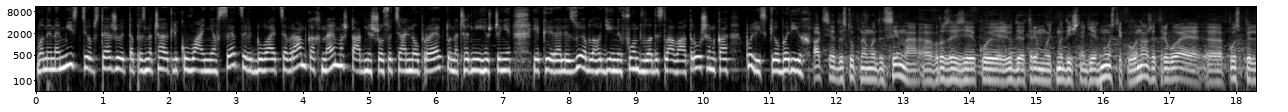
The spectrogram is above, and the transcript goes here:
Вони на місці обстежують та призначають лікування. Все це відбувається в рамках наймасштабнішого соціального проєкту на Чернігівщині, який реалізує благодійний фонд Владислава Атрошенка Поліський оберіг. Акція Доступна медицина, е, в розрізі якої люди отримують медичну діагностику, вона вже триває е, поспіль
